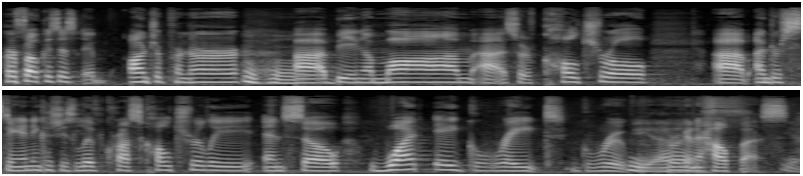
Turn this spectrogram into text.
Her focus is uh, entrepreneur, uh, being a mom, uh, sort of cultural uh, understanding because she's lived cross culturally. And so, what a great group who are going to help us. Yes.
